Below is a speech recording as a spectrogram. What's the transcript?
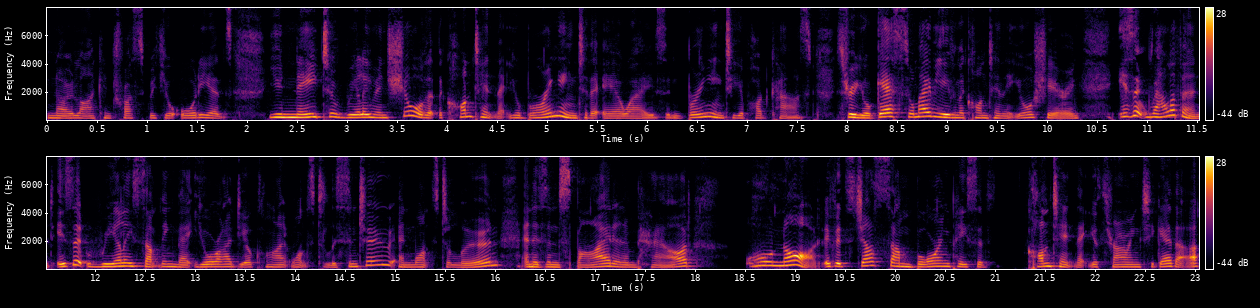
know, like, and trust with your audience. You need to really ensure that the content that you're bringing to the airwaves and bringing to your podcast through your guests, or maybe even the content that you're sharing, is it relevant? Relevant? Is it really something that your ideal client wants to listen to and wants to learn and is inspired and empowered or not? If it's just some boring piece of content that you're throwing together,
